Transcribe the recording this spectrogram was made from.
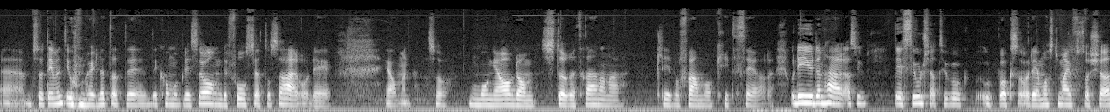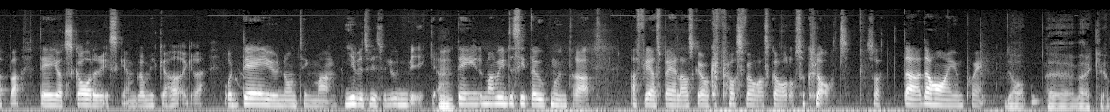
Ehm, så det är väl inte omöjligt att det, det kommer att bli så om det fortsätter så här och det, ja men alltså många av de större tränarna kliver fram och kritiserar det. Och det är ju den här, alltså det Solskjaer tog upp också och det måste man ju förstås köpa. Det är ju att skaderisken blir mycket högre. Och det är ju någonting man givetvis vill undvika. Mm. Är, man vill inte sitta och uppmuntra att, att fler spelare ska åka på svåra skador såklart. Så att där, där har han ju en poäng. Ja, eh, verkligen.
